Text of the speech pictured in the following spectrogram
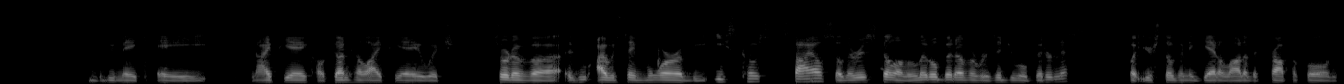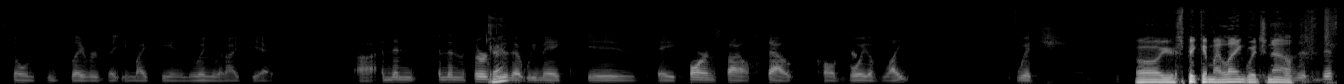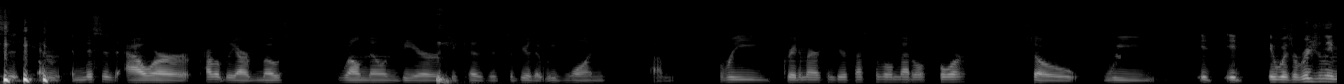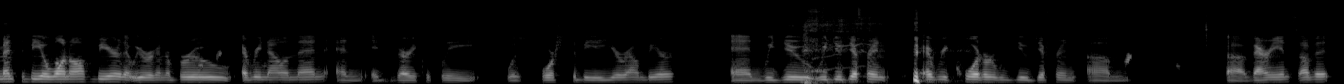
we make a an IPA called Gun Hill IPA, which sort of uh, is I would say more of the East Coast style. So there is still a little bit of a residual bitterness, but you're still going to get a lot of the tropical and stone fruit flavors that you might see in a New England IPA. Uh, and then and then the third okay. beer that we make is a foreign style stout called Void of Light, which oh, you're speaking my language now. So this is and, and this is our probably our most well-known beer because it's a beer that we've won um, three Great American Beer Festival medals for. So we it it it was originally meant to be a one-off beer that we were going to brew every now and then, and it very quickly was forced to be a year-round beer. And we do we do different every quarter. We do different um, uh, variants of it.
